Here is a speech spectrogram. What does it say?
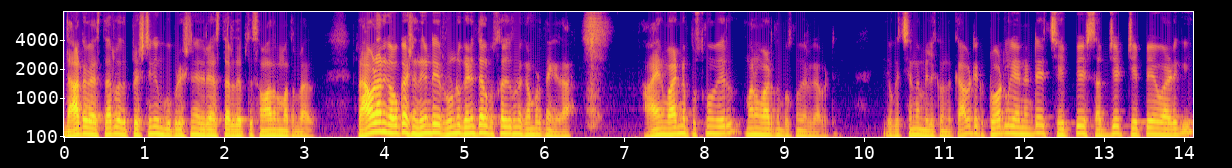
దాట వేస్తారు లేదా ప్రశ్నకి ఇంకో ప్రశ్న ఎదురేస్తారు తప్పితే సమాధానం మాత్రం రాదు. రావడానికి అవకాశం ఎందుకంటే రెండు గణితాల పుస్తకాలు ఎదురుకుండా కనబడుతున్నాయి కదా. ఆయన వాడిన పుస్తకం వేరు మనం వాడుతున్న పుస్తకం వేరు కాబట్టి. ఇది ఒక చిన్న మెలిక ఉంది. కాబట్టి ఇక్కడ టోటల్గా ఏంటంటే చెప్పే సబ్జెక్ట్ చెప్పేవాడికి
